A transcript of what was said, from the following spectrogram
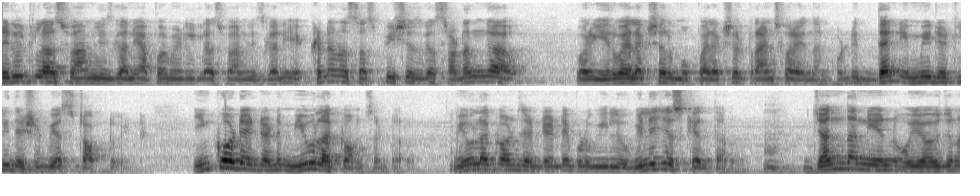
మిడిల్ క్లాస్ ఫ్యామిలీస్ కానీ అప్పర్ మిడిల్ క్లాస్ ఫ్యామిలీస్ కానీ ఎక్కడైనా సస్పీషియస్గా సడన్గా ఇరవై లక్షలు ముప్పై లక్షలు ట్రాన్స్ఫర్ అయిందనుకోండి then immediately they should be a stop to it ఇంకోటి ఏంటంటే మ్యూల్ అకౌంట్స్ అంటారు. మ్యూల్ అకౌంట్స్ ఏంటంటే ఇప్పుడు వీళ్ళు విలేజెస్కి వెళ్తారు. జన్ ధన్ యన్ యోజన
